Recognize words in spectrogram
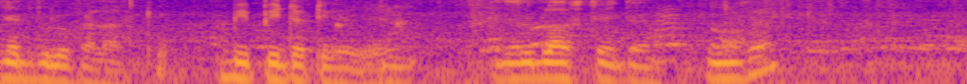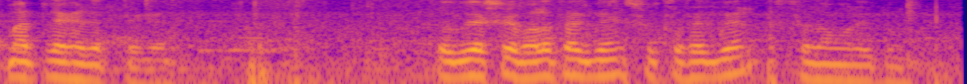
Z blue colour. বিপিটা ঠিক আছে। এটা হলো ব্লাউজটা এটা। ঠিক আছে মাত্র এক হাজার টাকা। তো বিয়ার সবাই ভালো থাকবেন সুস্থ থাকবেন। আসসালামু আলাইকুম।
